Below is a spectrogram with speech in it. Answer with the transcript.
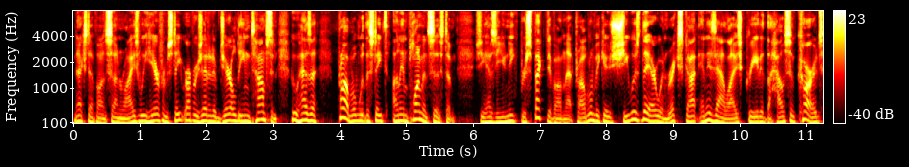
Next up on Sunrise, we hear from State Representative Geraldine Thompson, who has a problem with the state's unemployment system. She has a unique perspective on that problem because she was there when Rick Scott and his allies created the House of Cards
